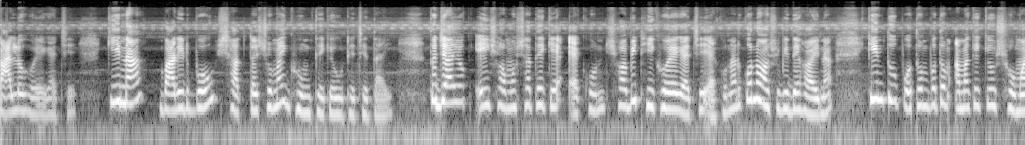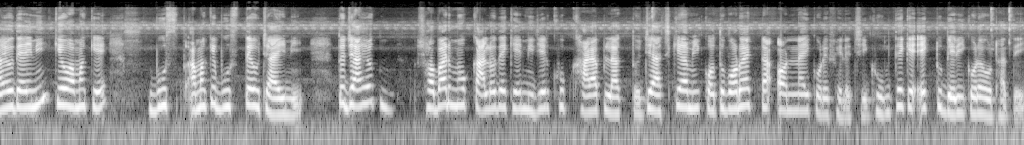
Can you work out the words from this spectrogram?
কালো হয়ে গেছে। কি না, বাড়ির বউ সাতটার সময় ঘুম থেকে উঠেছে তাই। তো যাই হোক, এই সমস্যা থেকে এখন সবই ঠিক হয়ে গেছে, এখন আর কোনো অসুবিধে হয় না। কিন্তু প্রথম প্রথম আমাকে কেউ সময়ও দেয়নি, কেউ আমাকে বুঝ, আমাকে বুঝতেও চায়নি। তো যাই হোক সবার মুখ কালো দেখে নিজের খুব খারাপ লাগতো যে আজকে আমি কত বড় একটা অন্যায় করে ফেলেছি, ঘুম থেকে একটু দেরি করে ওঠাতেই।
